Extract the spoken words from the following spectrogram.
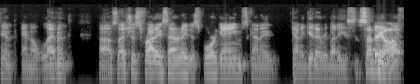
10th and 11th. Uh, so that's just Friday, Saturday, just four games. Kind of kind of get everybody's Sunday off? wet.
